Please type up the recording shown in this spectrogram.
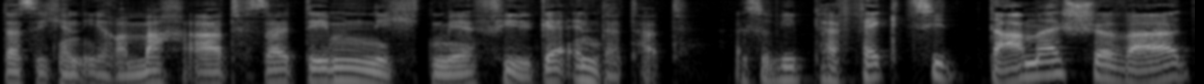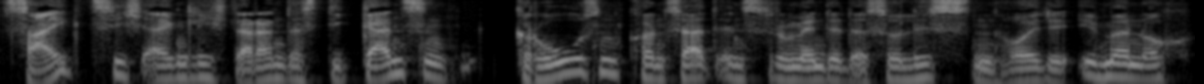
dass sich an ihrer Machart seitdem nicht mehr viel geändert hat. Also wie perfekt sie damals schon war, zeigt sich eigentlich daran, dass die ganzen großen Konzertinstrumente der Solisten heute immer noch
